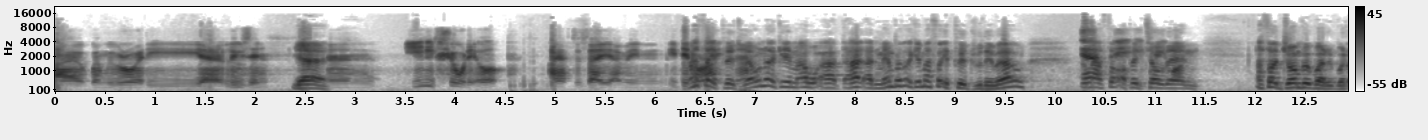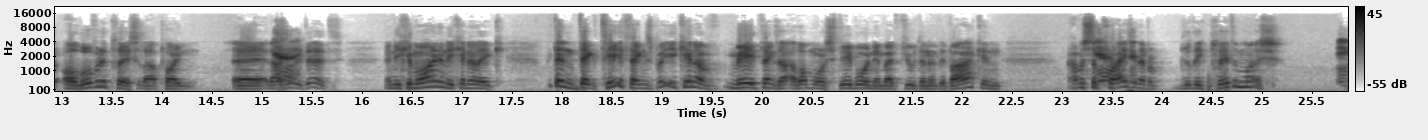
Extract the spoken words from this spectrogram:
uh, when we were already uh, losing, Yeah. and he shored it up. I have to say, I mean, he did I thought right. he played well in that game. I, I, I remember that game. I thought he played really well. Yeah, I thought he- up until then, on. I thought Jeonbuk were, were all over the place at that point. Uh, that Yeah. really did. And he came on and he kind of like, he didn't dictate things, but he kind of made things a, lot more stable in the midfield and at the back. And I was Yeah, surprised he never really played him much. He-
